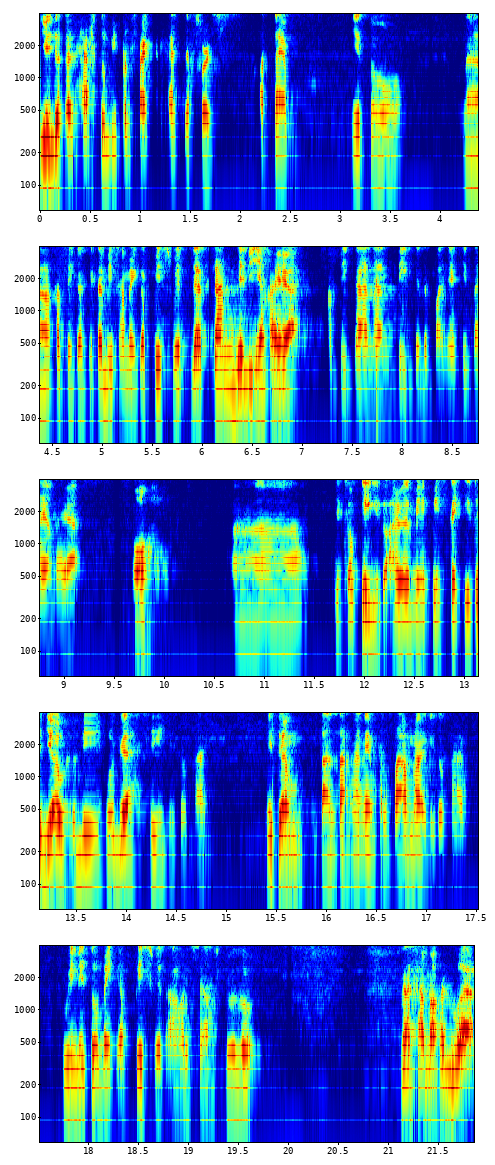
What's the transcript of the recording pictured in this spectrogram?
you don't have to be perfect at the first attempt gitu. Nah, ketika kita bisa make a peace with that kan jadinya kayak ketika nanti ke depannya kita yang kayak oh uh, it's okay gitu, I will make mistake itu jauh lebih mudah sih gitu kan. Itu yang tantangan yang pertama gitu kan. We need to make a peace with ourselves dulu. Nah, sama kedua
